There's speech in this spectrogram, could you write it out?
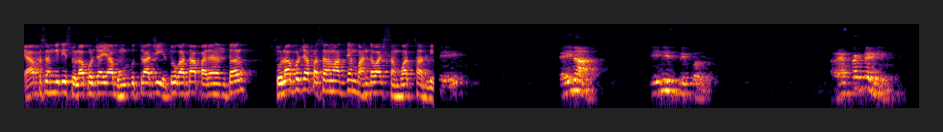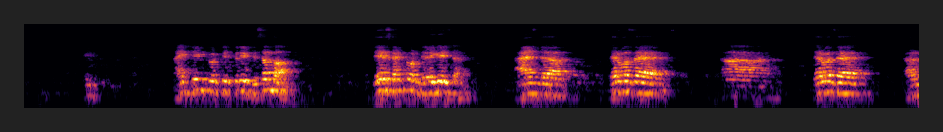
या प्रसंगी ती सोलापूरच्या या भूमिपुत्राची यथोगाथा पाहिल्यानंतर सोलापूरच्या प्रसारमाध्यम बांधवाशी संवाद साधले. China, Chinese people respected him. In 1923 December, they sent one delegation, and uh, there was a uh, there was a, a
